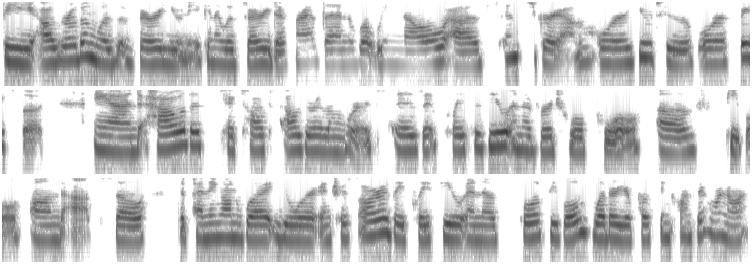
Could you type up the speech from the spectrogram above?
the algorithm was very unique and it was very different than what we know as Instagram or YouTube or Facebook. And how the TikTok's algorithm works is it places you in a virtual pool of people on the app. So, depending on what your interests are, they place you in a pool of people, whether you're posting content or not.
